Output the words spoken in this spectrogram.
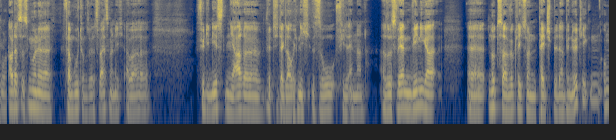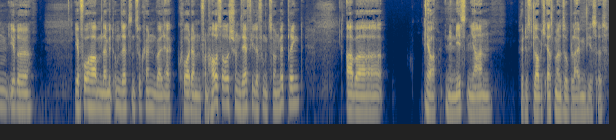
Okay. Aber das ist nur eine Vermutung, so das weiß man nicht. Aber für die nächsten Jahre wird sich da, glaube ich, nicht so viel ändern. Also es werden weniger äh, Nutzer wirklich so einen Page-Builder benötigen, um ihre ihr Vorhaben damit umsetzen zu können, weil der Core dann von Haus aus schon sehr viele Funktionen mitbringt. Aber ja, in den nächsten Jahren wird es, glaube ich, erstmal so bleiben, wie es ist.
